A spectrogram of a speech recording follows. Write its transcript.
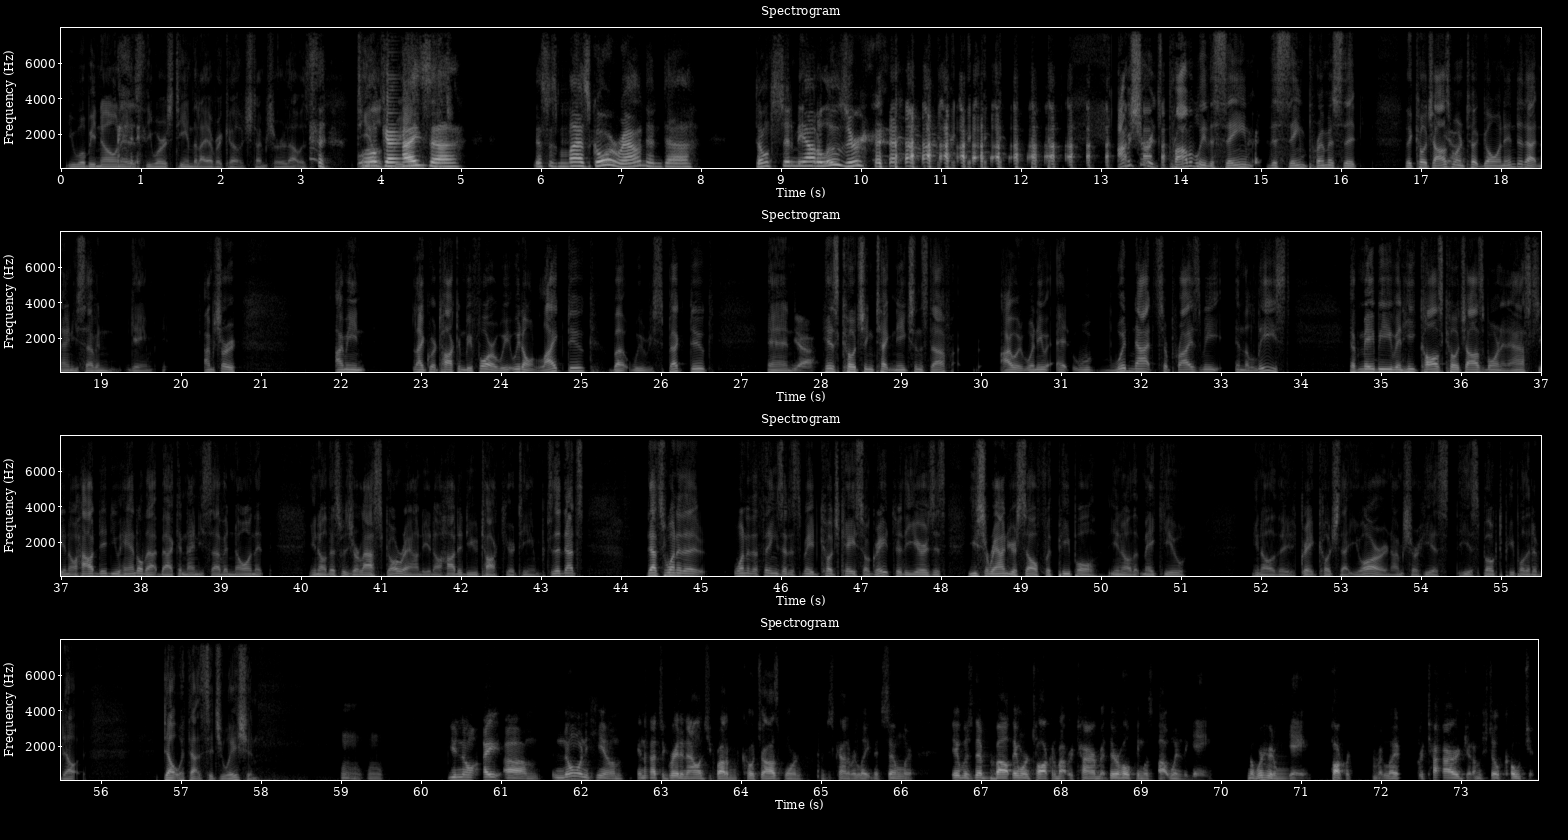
you will be known as the worst team that I ever coached." I'm sure that was. well, T.O.'s pregame guys, uh, this is my last go around, and uh, don't send me out a loser. I'm sure it's probably the same the same premise that that Coach Osborne took going into that '97 game. I'm sure. I mean, like we're talking before, we we don't like Duke, but we respect Duke, and Yeah. his coaching techniques and stuff. I would when he it would not surprise me in the least if maybe even he calls Coach Osborne and asks, you know, how did you handle that back in '97, knowing that, you know, this was your last go round. You know, how did you talk to your team? Because that's that's one of the one of the things that has made Coach K so great through the years is you surround yourself with people, you know, that make you, you know, the great coach that you are. And I'm sure he has he has spoke to people that have dealt dealt with that situation. hmm You know, I um knowing him, and that's a great analogy brought up Coach Osborne. I'm just kind of relating it similar. It was never about they weren't talking about retirement. Their whole thing was about winning the game. No, we're here to win the game. Talk retirement. Like, retired yet. I'm still coaching.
